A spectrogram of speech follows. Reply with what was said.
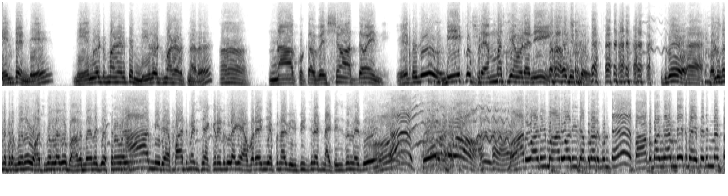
ఏంటండి? నేను ఒకటి మాట్లాడితే మీరు ఒకటి మాట్లాడుతున్నారు. ఆ, నాకు ఒక విషయం అర్థమైంది. ఏంటది? మీకు బ్రహ్మత్యముడని ఇదిగో ఆ. కళ్ళు కనపడకపోయినా వాచ్మెన్ లాగా బాగా మేనేజ్ చేస్తున్నావా? ఆ, మీరు అపార్ట్మెంట్ సెక్రటరీ లాగా ఎవరేం చెప్పినా వినిపించినట్టు నటించడం లేదు. మార్వాడి మార్వాడి దెబ్బలాడుకుంటే పాత బంగారం రేటు బయటడిందంట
